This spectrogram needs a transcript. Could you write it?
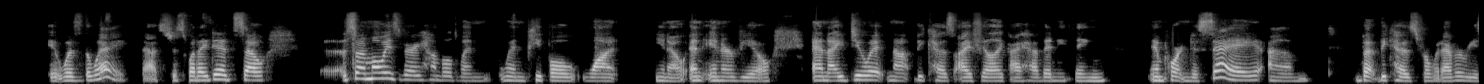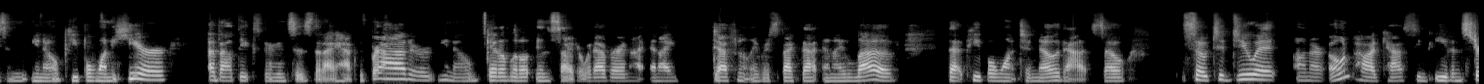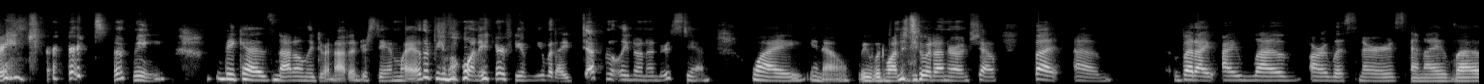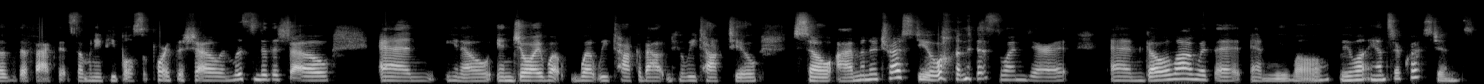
it was the way. That's just what I did. So, so I'm always very humbled when, when people want, you know, an interview and I do it not because I feel like I have anything important to say. Um, but because for whatever reason, you know, people want to hear about the experiences that I had with Brad or, you know, get a little insight or whatever. And I, and I definitely respect that. And I love that people want to know that. So, so to do it on our own podcast seemed even stranger to me because not only do I not understand why other people want to interview me, but I definitely don't understand why, you know, we would want to do it on our own show. But, um, but I, I love our listeners and I love the fact that so many people support the show and listen to the show and, you know, enjoy what, what we talk about and who we talk to. So I'm going to trust you on this one, Jarrett, and go along with it and we will, we will answer questions.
